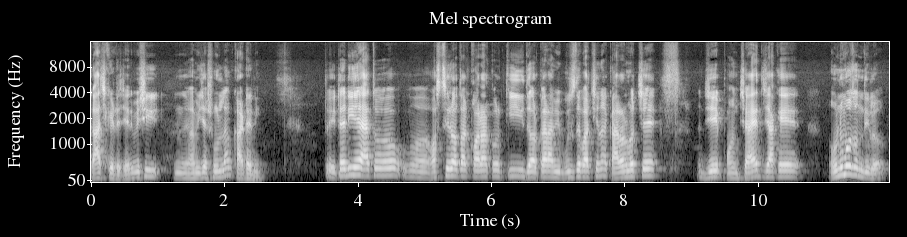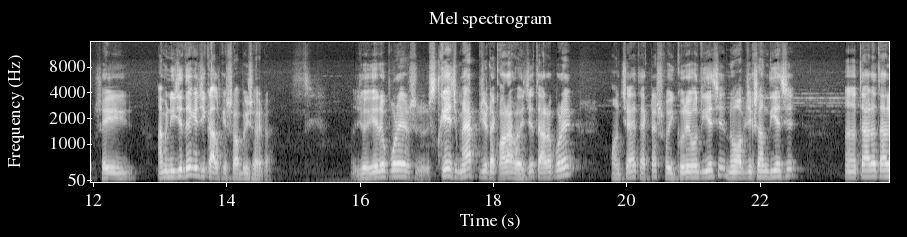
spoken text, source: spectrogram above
গাছ কেটেছে। এর বেশি আমি যা শুনলাম, কাটেনি। তো এটা নিয়ে এত অস্থিরতা করার কী দরকার আমি বুঝতে পারছি না। কারণ হচ্ছে যে পঞ্চায়েত যাকে অনুমোদন দিল, সেই আমি নিজে দেখেছি কালকে সব বিষয়টা। যে এর ওপরে স্কেচ ম্যাপ যেটা করা হয়েছে, তার উপরে পঞ্চায়েত একটা সই করেও দিয়েছে নো অবজেকশন দিয়েছে। তাহলে তার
